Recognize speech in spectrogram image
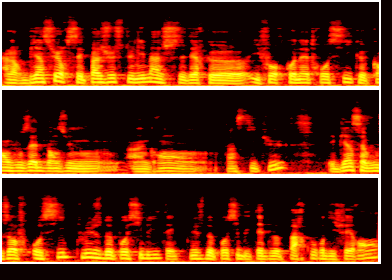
Alors bien sûr, c'est pas juste une image, c'est-à-dire que il faut reconnaître aussi que quand vous êtes dans une, un grand institut, eh bien ça vous offre aussi plus de possibilités, plus de possibilités de parcours différents,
